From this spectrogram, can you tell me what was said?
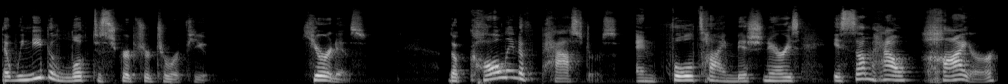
that we need to look to Scripture to refute. Here it is the calling of pastors and full time missionaries is somehow higher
